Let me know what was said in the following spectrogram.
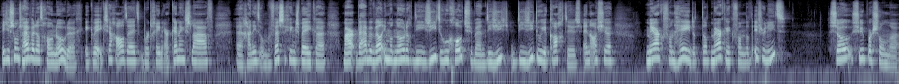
Weet je, soms hebben we dat gewoon nodig. Ik, weet, ik zeg altijd, word geen erkenningsslaaf, uh, ga niet om bevestiging spreken, maar we hebben wel iemand nodig die ziet hoe groot je bent, die ziet, die ziet hoe je kracht is. En als je merkt van hey, dat, dat merk ik van, dat is er niet, zo super zonde.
